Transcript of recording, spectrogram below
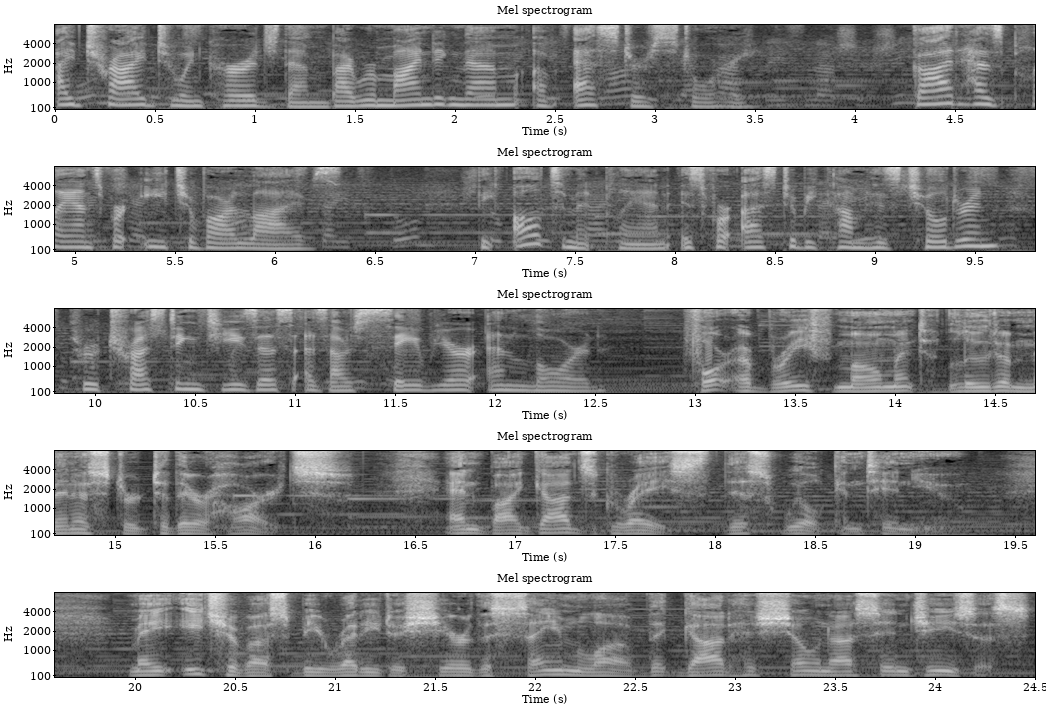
I tried to encourage them by reminding them of Esther's story. God has plans for each of our lives. The ultimate plan is for us to become His children through trusting Jesus as our Savior and Lord. For a brief moment, Luda ministered to their hearts, and by God's grace, this will continue. May each of us be ready to share the same love that God has shown us in Jesus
